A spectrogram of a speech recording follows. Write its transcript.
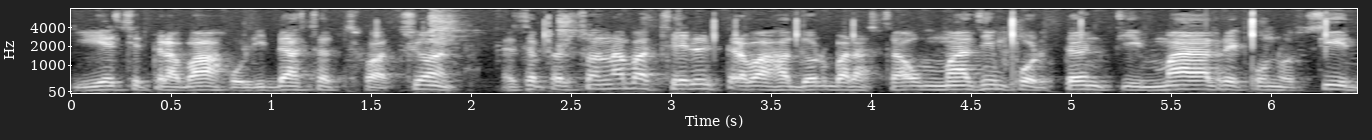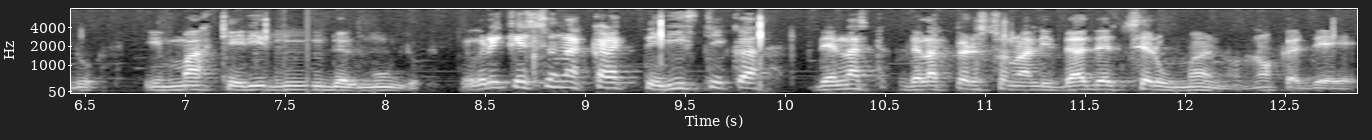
y ese trabajo le da satisfacción, esa persona va a ser el trabajador brazal más importante, más reconocido y más querido del mundo. Yo creo que es una característica de la, de personalidad del ser humano, ¿no? de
